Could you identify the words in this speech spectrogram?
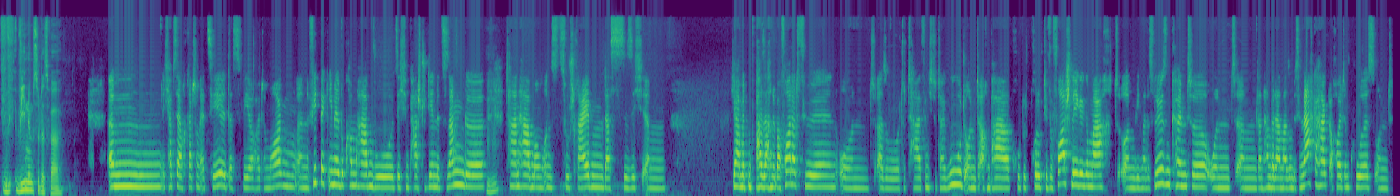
Wie, wie, nimmst du das wahr? Ähm, ich habe es ja auch gerade schon erzählt, dass wir heute Morgen eine Feedback-E-Mail bekommen haben, wo sich ein paar Studierende zusammengetan mhm. haben, um uns zu schreiben, dass sie sich ähm, ja mit ein paar Sachen überfordert fühlen und also total finde ich total gut und auch ein paar produktive Vorschläge gemacht, um, wie man das lösen könnte und ähm, dann haben wir da mal so ein bisschen nachgehakt auch heute im Kurs und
